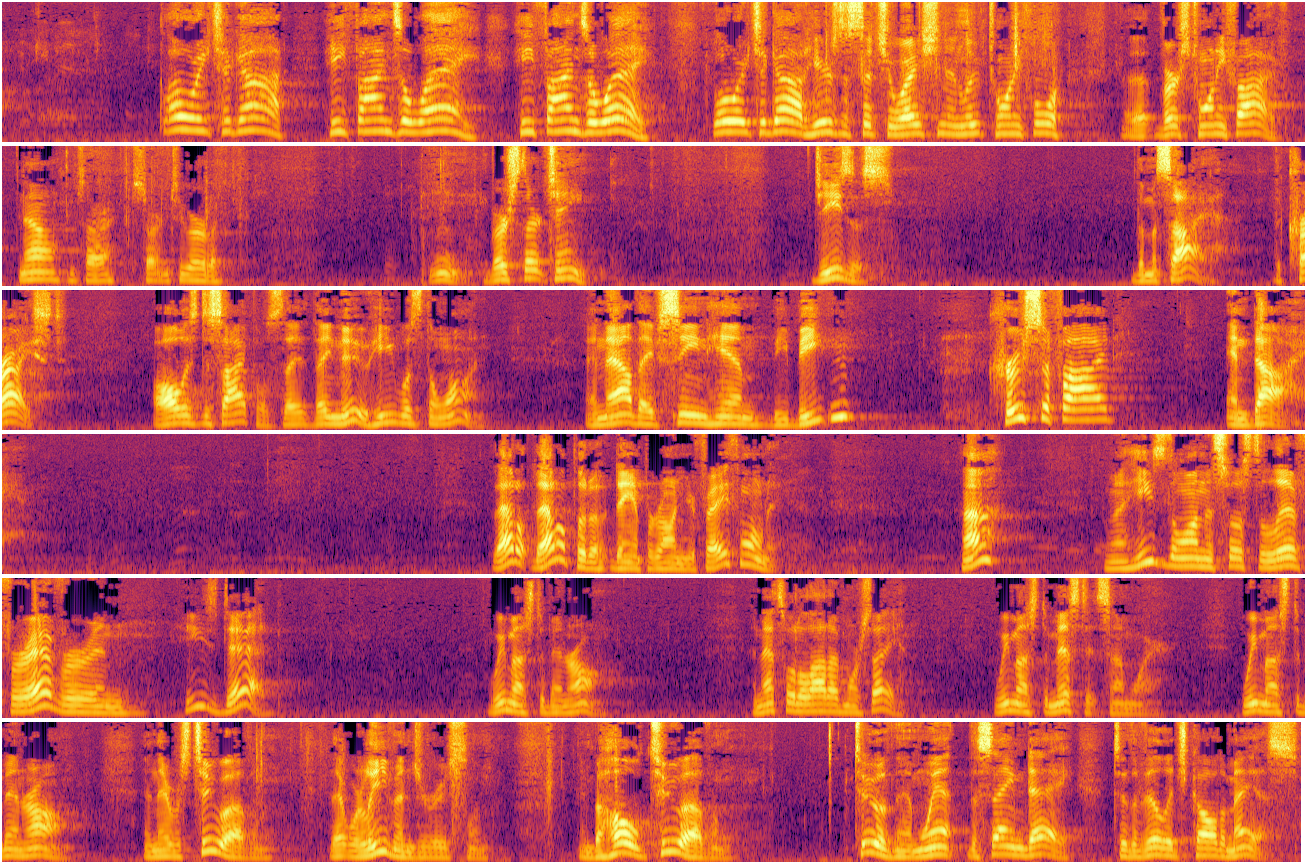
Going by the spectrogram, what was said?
Glory to God. He finds a way. He finds a way. Glory to God. Here's the situation in Luke 24. Uh, verse 25. No, I'm sorry, starting too early. Mm, verse 13. Jesus, the Messiah, the Christ, all his disciples, they, they knew he was the one. And now they've seen him be beaten, crucified, and die. That'll, that'll put a damper on your faith, won't it? Huh? Well, he's the one that's supposed to live forever, and he's dead. We must have been wrong. And that's what a lot of them were saying. We must have missed it somewhere. We must have been wrong. And there was two of them that were leaving Jerusalem. And behold, two of them, two of them went the same day to the village called Emmaus,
